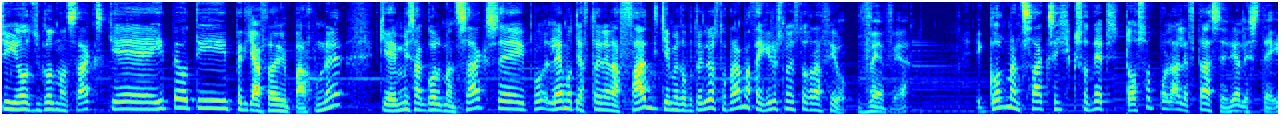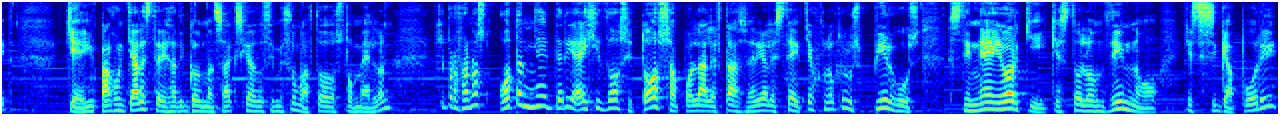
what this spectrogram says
CEO της Goldman Sachs και είπε ότι παιδιά αυτά δεν υπάρχουν. Και εμείς, σαν Goldman Sachs, ε, λέμε ότι αυτό είναι ένα fund και με το που τελειώσει το πράγμα θα γυρίσουν στο γραφείο. Βέβαια, η Goldman Sachs έχει ξοδέψει τόσο πολλά λεφτά σε real estate και υπάρχουν και άλλες εταιρείες σαν την Goldman Sachs και θα το θυμηθούμε αυτό στο μέλλον. Και προφανώς όταν μια εταιρεία έχει δώσει τόσα πολλά λεφτά σε real estate και έχουν ολόκληρους πύργους στη Νέα Υόρκη και στο Λονδίνο και στη Σιγκαπούρη,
